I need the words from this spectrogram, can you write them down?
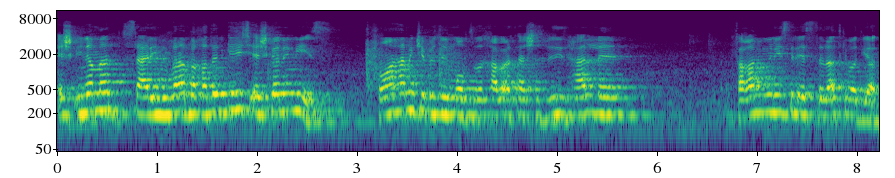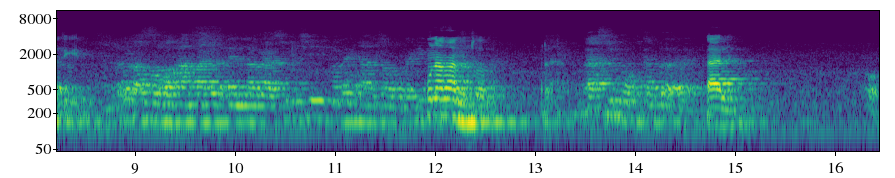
اش... اینا من سریع می‌کنم به خاطر اینکه هیچ اشکالی نیست. شما همین که بتونید مبتدا خبر تشخیص بدید حله. فقط میمونه یه سری اصطلاحات که باید یاد بگیرید اونم همینطور رسول مبتدا بله. خب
